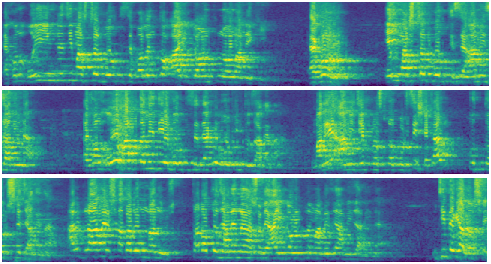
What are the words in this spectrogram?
এখন ওই ইংরেজি মাস্টার বলতেছে, বলেন তো আই ডোন্ট নো মানে কি? এখন এই মাস্টার বলতেছে, আমি জানি না। এখন ও হাততালি দিয়ে বলতেছে, দেখো, ও কিন্তু জানে না। মানে আমি যে প্রশ্ন করছি, সেটার উত্তর সে জানে না। আর গ্রামের সাধারণ মানুষ, তারা তো জানে না আসলে আই ডোন্ট নো মানে যে আমি জানি না। জিতে গেল সে।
